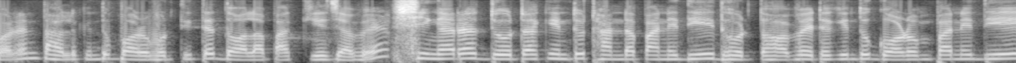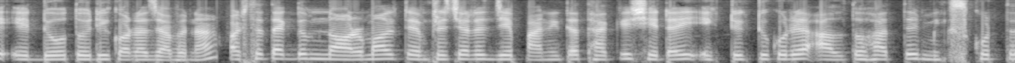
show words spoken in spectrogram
করেন, তাহলে কিন্তু পরবর্তীতে দলা পাকিয়ে যাবে। সিঙ্গারার ডোটা কিন্তু ঠান্ডা পানি দিয়েই ধরতে হবে। এটা কিন্তু গরম পানি দিয়ে এর ডো তৈরি করা যাবে না। অর্থাৎ একদম নর্মাল টেম্পারেচারে যে পানিটা থাকে সেটাই একটু একটু করে আলতো হাতে মিক্স করতে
